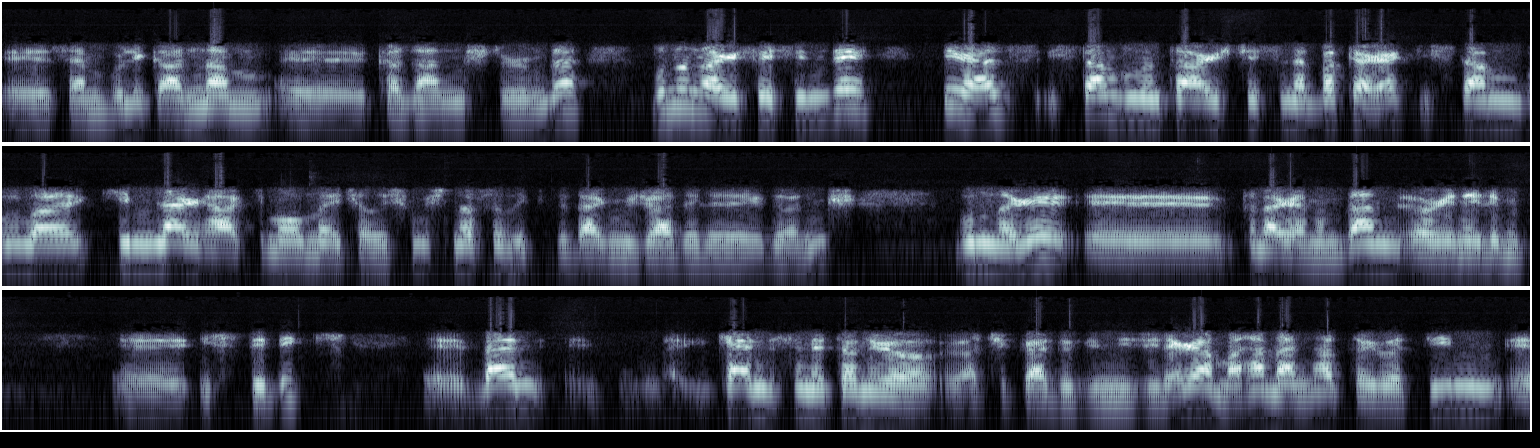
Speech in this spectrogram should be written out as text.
e, sembolik anlam e, kazanmış durumda. Bunun arifesinde biraz İstanbul'un tarihçesine bakarak İstanbul'a kimler hakim olmaya çalışmış, nasıl iktidar mücadeleleri dönmüş bunları e, Pınar Hanım'dan öğrenelim e, istedik. E, ben kendisini tanıyor açık radyo dinleyicileri ama hemen hatırlatayım. E,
